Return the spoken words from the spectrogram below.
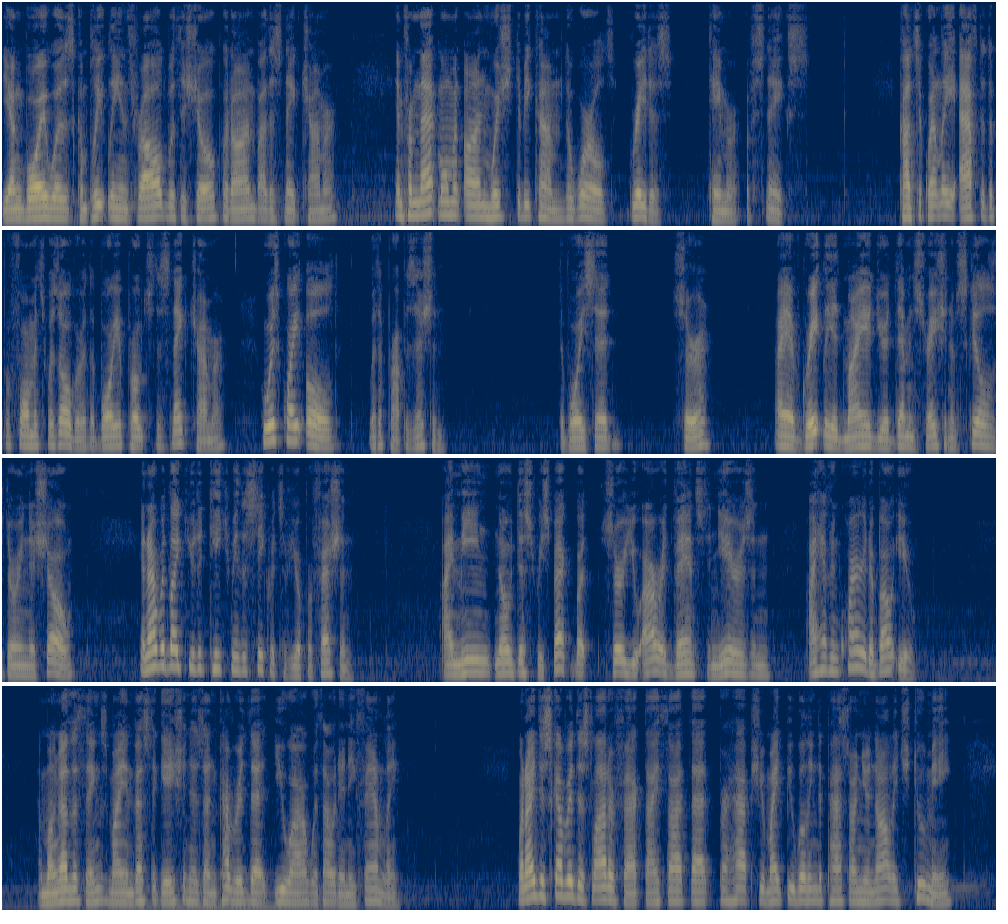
The young boy was completely enthralled with the show put on by the snake charmer, and from that moment on wished to become the world's greatest tamer of snakes. Consequently, after the performance was over, the boy approached the snake charmer, who was quite old, with a proposition. The boy said, Sir, I have greatly admired your demonstration of skills during the show, and I would like you to teach me the secrets of your profession. I mean no disrespect, but, sir, you are advanced in years, and I have inquired about you. Among other things, my investigation has uncovered that you are without any family. When I discovered this latter fact, I thought that perhaps you might be willing to pass on your knowledge to me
